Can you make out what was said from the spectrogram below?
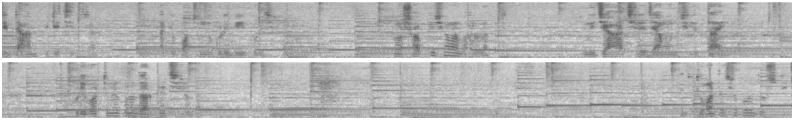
যে ডান পিঠে চিত্রা তাকে পছন্দ করে বিয়ে করেছিলাম। তোমার সব সবকিছু আমার ভালো লাগছে। তুমি যা ছিলে যেমন ছিলে তাই। পরিবর্তনের কোনো দরকার ছিল না। তোমার তো কোনো দোষ নেই।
